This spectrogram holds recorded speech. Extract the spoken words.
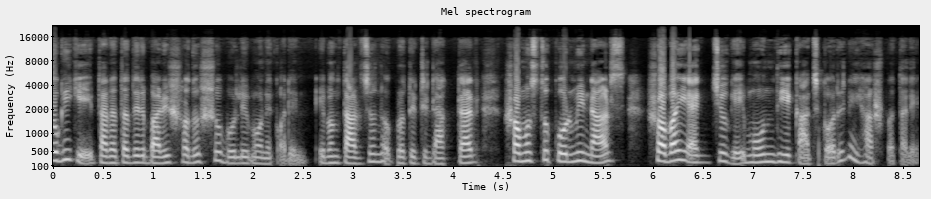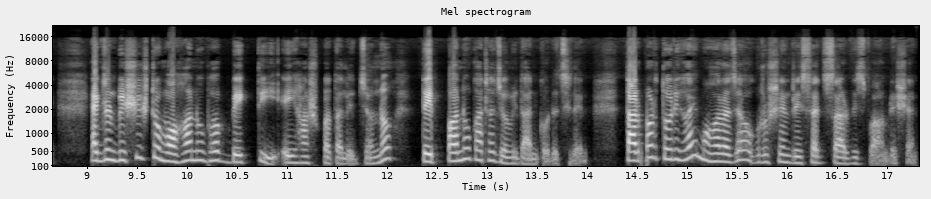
রোগীকে তারা তাদের বাড়ির সদস্য বলে মনে করেন এবং তার জন্য প্রতিটি ডাক্তার, সমস্ত কর্মী, নার্স সবাই একযোগে মন দিয়ে কাজ করেন এই হাসপাতালে। একজন বিশিষ্ট মহানুভব ব্যক্তি এই হাসপাতালের জন্য তেপ্পান্ন কাঠা জমি দান করেছিলেন। তারপর তৈরি হয় Maharaja Agrasen research service foundation.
